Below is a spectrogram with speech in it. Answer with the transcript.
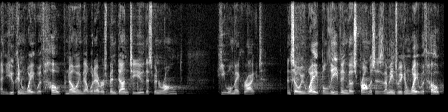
And you can wait with hope, knowing that whatever's been done to you that's been wronged, He will make right. And so we wait believing those promises. That means we can wait with hope.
